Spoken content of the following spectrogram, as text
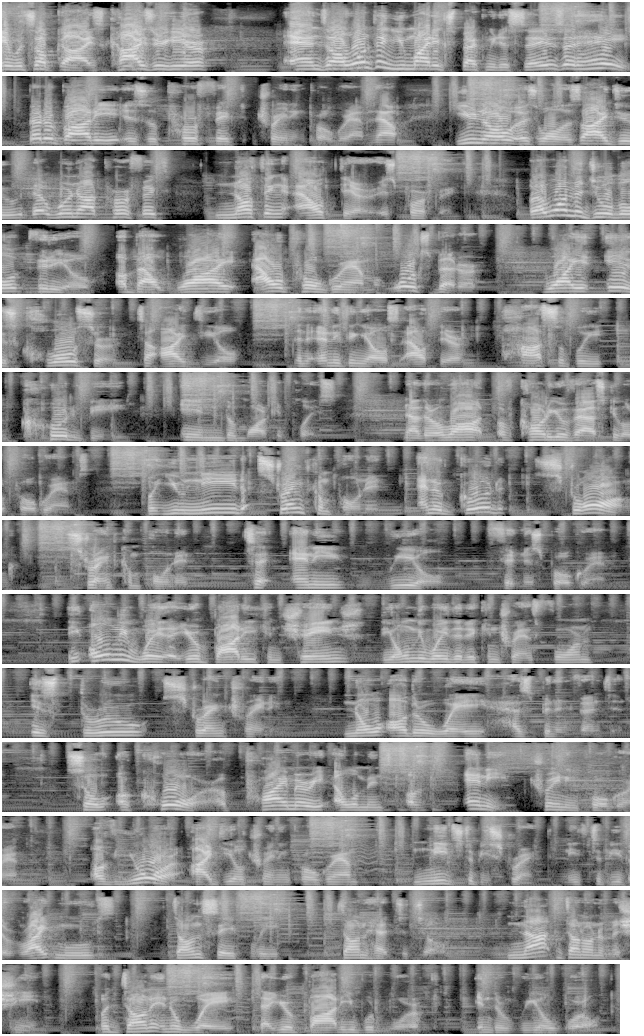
Hey, what's up, guys? Kaiser here. And uh, one thing you might expect me to say is that, hey, Better Body is a perfect training program. Now, you know as well as I do that we're not perfect. Nothing out there is perfect. But I wanted to do a little video about why our program works better, why it is closer to ideal than anything else out there possibly could be in the marketplace. Now, there are a lot of cardiovascular programs, but you need strength component and a good, strong strength component to any real fitness program. The only way that your body can change, the only way that it can transform, is through strength training. No other way has been invented. So, a core, a primary element of any training program, of your ideal training program, needs to be strength, needs to be the right moves, done safely, done head to toe. Not done on a machine, but done in a way that your body would work in the real world.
